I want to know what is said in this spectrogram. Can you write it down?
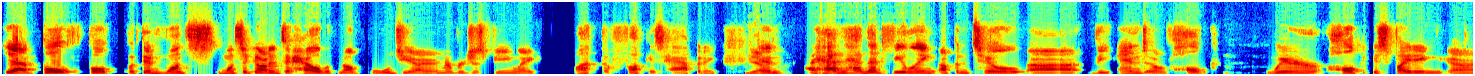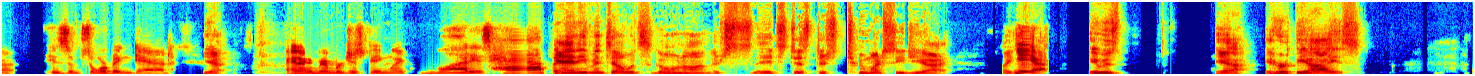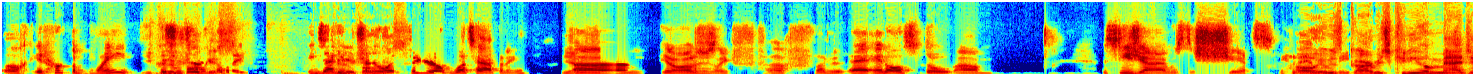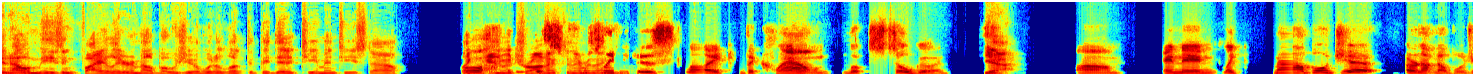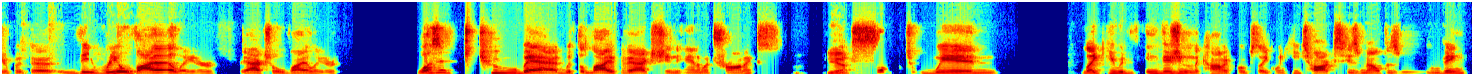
Yeah, both, both. But then once once it got into hell with Mel Malebolgia, I remember just being like, "What the fuck is happening?" Yeah. And I hadn't had that feeling up until uh, the end of Hulk, where Hulk is fighting uh, his absorbing dad. yeah. And I remember just being like, what is happening? Can't even tell what's going on. There's it's just there's too much CGI. Like yeah. it was yeah, it hurt the eyes. Ugh, it hurt the brain. You couldn't focus. like- exactly. couldn't You're trying to like figure out what's happening. Yeah. Um, you know, I was just like, Ugh, fuck it. A- And also, um, the CGI was the shits. Oh, it was garbage. Can you imagine how amazing Violator and Malbogia would have looked if they did it TMNT style? Like Ugh, animatronics and especially everything? because like the clown looked so good. Yeah. Um, and then like Malbogia, or not Malbogia, but the the real Violator, the actual Violator, wasn't too bad with the live action animatronics, Yeah. except when like you would envision in the comic books, like when he talks, his mouth is moving,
